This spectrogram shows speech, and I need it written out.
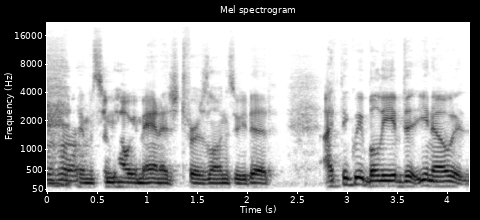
and somehow we managed for as long as we did. I think we believed that, you know,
